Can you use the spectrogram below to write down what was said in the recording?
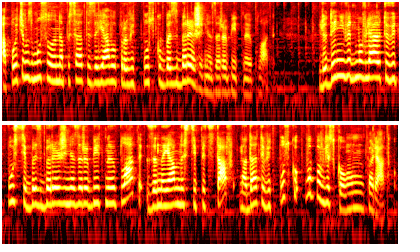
а потім змусили написати заяву про відпустку без збереження заробітної плати. Людині відмовляють у відпустці без збереження заробітної плати за наявності підстав надати відпустку в обов'язковому порядку.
